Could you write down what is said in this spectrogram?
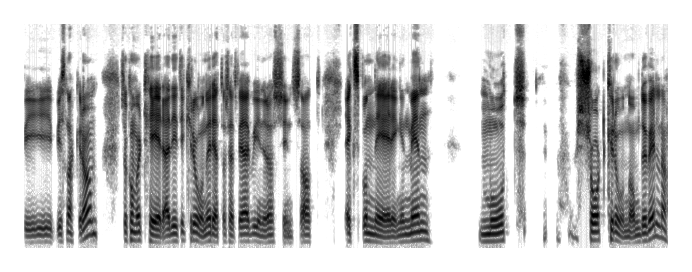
vi, vi, snakker om. Så konverterer jeg de til kroner rett og slett fordi jeg begynner å synes at eksponeringen min mot short krone, om du vil, da.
